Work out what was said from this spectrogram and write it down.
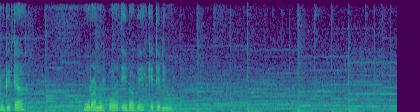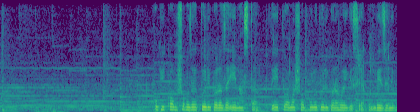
রুটিটা মোড়ানোর পর এভাবে কেটে নেব। খুবই কম সহজে তৈরি করা যায় এই নাস্তা। তো এই তো আমার সবগুলো তৈরি করা হয়ে গেছে, এখন ভেজে নেব।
